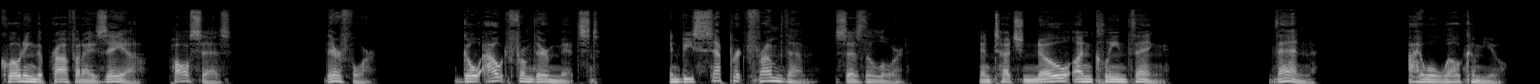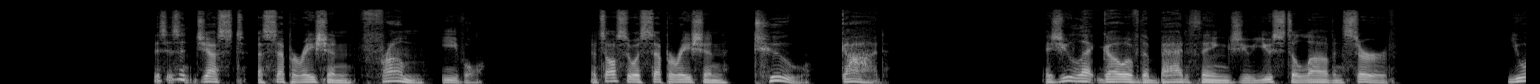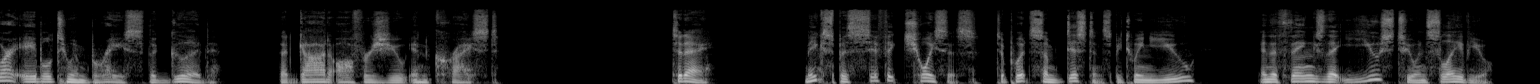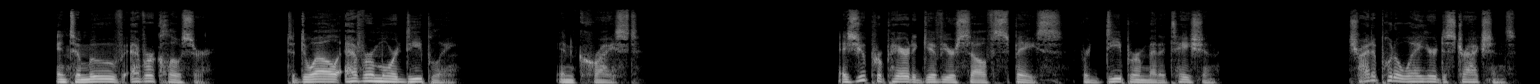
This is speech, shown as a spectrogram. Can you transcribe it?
Quoting the prophet Isaiah, Paul says, Therefore, go out from their midst, and be separate from them, says the Lord, and touch no unclean thing. Then I will welcome you. This isn't just a separation from evil. It's also a separation to God. As you let go of the bad things you used to love and serve, you are able to embrace the good that God offers you in Christ. Today, make specific choices to put some distance between you and the things that used to enslave you and to move ever closer, to dwell ever more deeply in Christ. As you prepare to give yourself space for deeper meditation, try to put away your distractions.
